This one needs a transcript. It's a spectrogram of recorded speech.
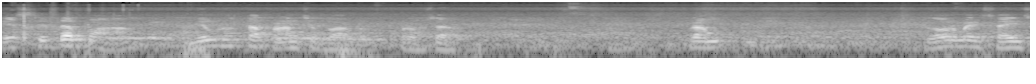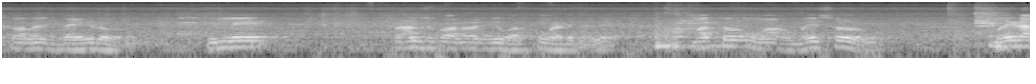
ಎಸ್ ಸಿದ್ದಪ್ಪ ನಿವೃತ್ತ ಪ್ರಾಂಶುಪಾಲರು professor from government science college Bengaluru ಇಲ್ಲಿ ಪ್ರಾಂಶುಪಾಲರಾಗಿ ವರ್ಕ್ ಮಾಡಿದ್ದೇನೆ. ಮತ್ತು ಮೈಸೂರು ಮಹಿಳಾ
